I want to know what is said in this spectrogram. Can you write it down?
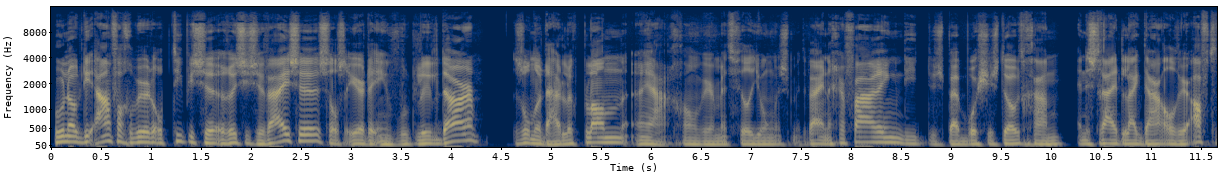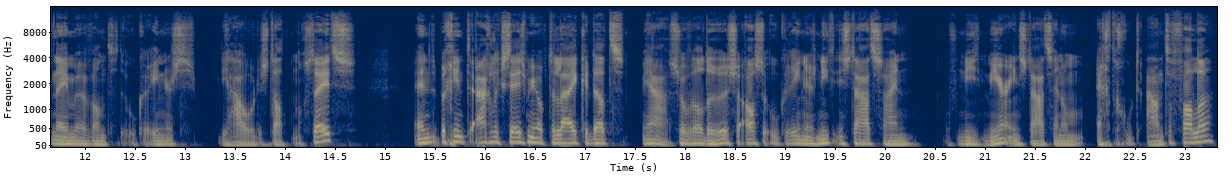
Hoe dan ook, die aanval gebeurde op typische Russische wijze, zoals eerder in Vudlidar zonder duidelijk plan. Ja, gewoon weer met veel jongens met weinig ervaring, die dus bij bosjes doodgaan. En de strijd lijkt daar alweer af te nemen, want de Oekraïners die houden de stad nog steeds. En het begint eigenlijk steeds meer op te lijken dat ja, zowel de Russen als de Oekraïners niet in staat zijn, of niet meer in staat zijn om echt goed aan te vallen.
